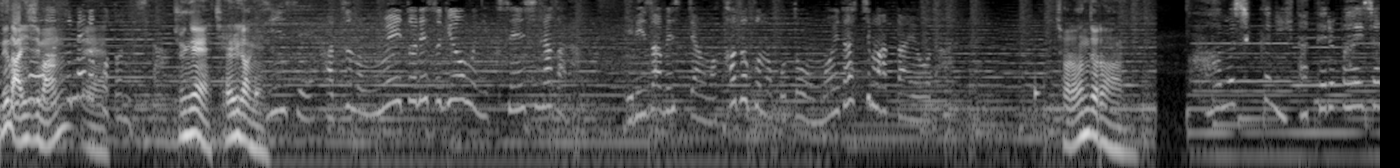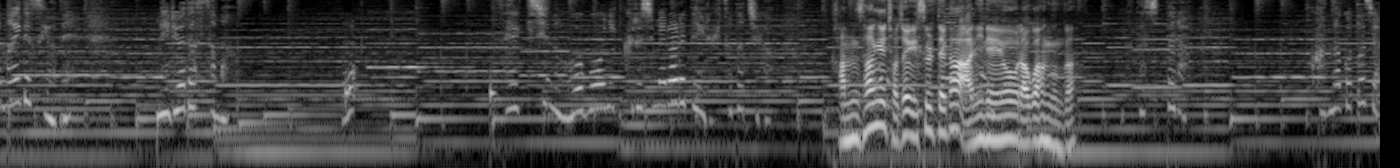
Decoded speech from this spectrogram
는 たちは 아니지만 情報を集めることにした 중에 제일 강해 人生初のウェイトレス業務に苦戦しながらエリザベスちゃんは家族のことを思い出しちまったようだ 저런저런 ホームシックに浸ってる場合じゃないですよねメリオダス様聖騎士の横暴に苦しめられている人たちが 감상에 젖어 있을 때가 아니네요 라고 한 건가? 私ったらこんなことじゃ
